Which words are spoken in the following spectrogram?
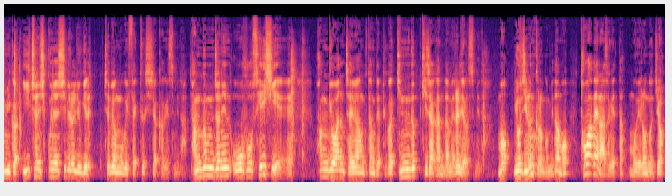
안녕하십니까. 2019년 11월 6일 최병목 이펙트 시작하겠습니다. 방금 전인 오후 3시에 황교안 자유한국당 대표가 긴급 기자간담회를 열었습니다. 뭐 요지는 그런 겁니다. 뭐 통합에 나서겠다 뭐 이런 거죠.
